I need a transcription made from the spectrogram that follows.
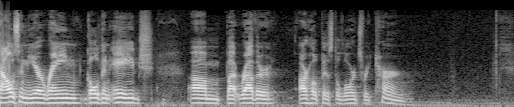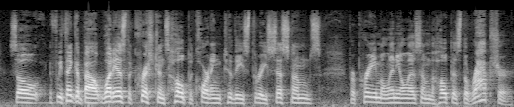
thousand year reign, golden age um, but rather our hope is the Lord's return. So, if we think about what is the Christian's hope according to these three systems, for premillennialism, the hope is the rapture,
